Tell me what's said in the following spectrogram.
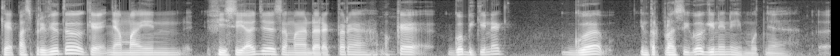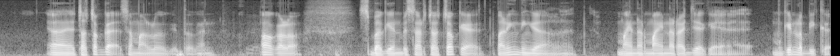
kayak pas preview tuh kayak nyamain visi aja sama direkturnya oke gue bikinnya gue interpretasi gue gini nih moodnya. Eh, cocok gak sama lo gitu kan? Oh kalau sebagian besar cocok ya paling tinggal minor minor aja kayak mungkin lebih ke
